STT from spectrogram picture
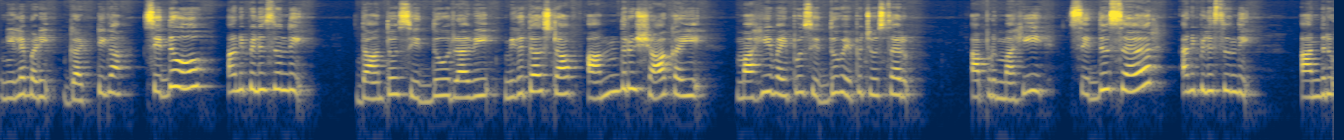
నిలబడి గట్టిగా సిద్ధు అని పిలుస్తుంది. దాంతో సిద్ధు రవి మిగతా స్టాఫ్ అందరూ షాక్ అయ్యి మహి వైపు సిద్ధు వైపు చూస్తారు. అప్పుడు మహి సిద్ధు సార్ అని పిలుస్తుంది. అందరూ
